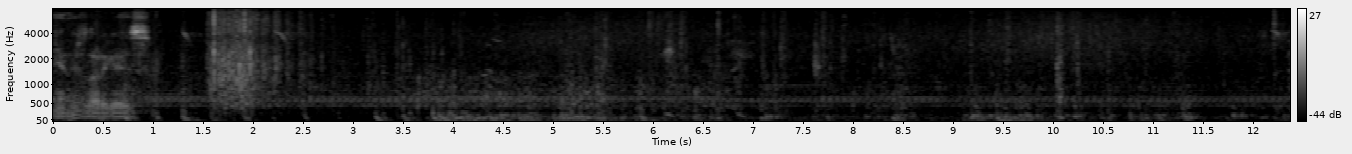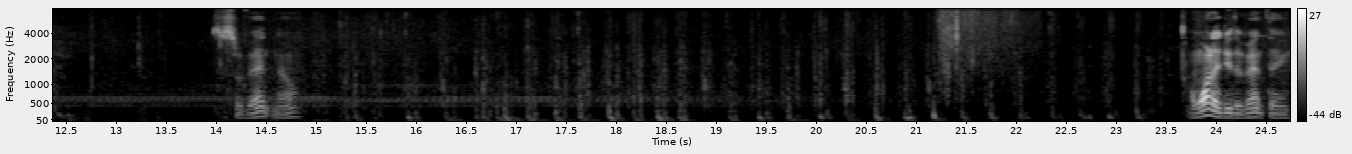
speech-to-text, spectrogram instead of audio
Damn, there's a lot of guys. Is this a vent? No. I want to do the vent thing.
